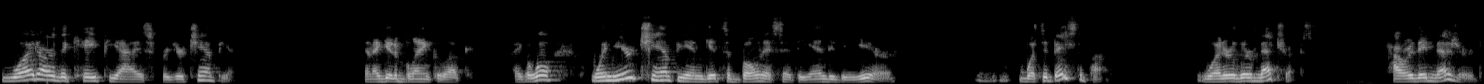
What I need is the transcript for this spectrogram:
what are the KPIs for your champion? And I get a blank look. I go, well, when your champion gets a bonus at the end of the year, what's it based upon? What are their metrics? How are they measured?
